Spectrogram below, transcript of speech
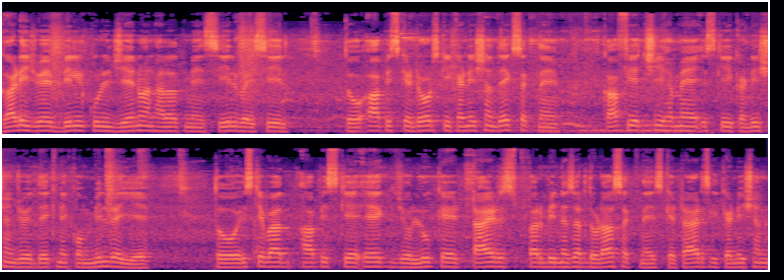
گاڑی جو ہے بالکل جینون حالت میں سیل بائی سیل۔ تو آپ اس کے ڈورز کی کنڈیشن دیکھ سکتے ہیں۔ کافی اچھی ہمیں اس کی کنڈیشن جو ہے دیکھنے کو مل رہی ہے۔ تو اس کے بعد آپ اس کے ایک جو لک ہے ٹائرز پر بھی نظر دوڑا سکتے ہیں۔ اس کے ٹائرز کی کنڈیشن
